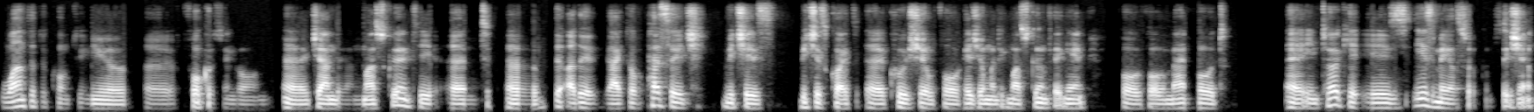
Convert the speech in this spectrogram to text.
wanted to continue uh, focusing on uh, gender and masculinity and uh, the other rite of passage, which is which is quite uh, crucial for hegemonic masculinity again for for manhood uh, in Turkey is is male circumcision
